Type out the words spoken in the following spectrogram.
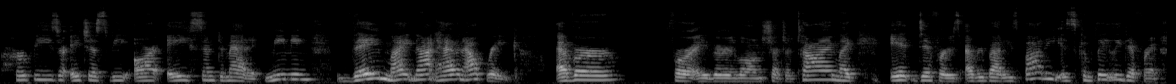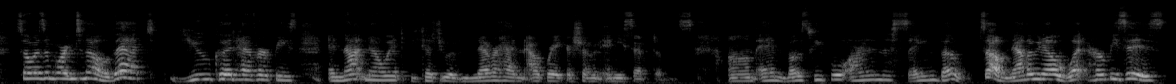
herpes or HSV are asymptomatic, meaning they might not have an outbreak ever for a very long stretch of time. Like it differs. Everybody's body is completely different. So it's important to know that you could have herpes and not know it because you have never had an outbreak or shown any symptoms. Um, and most people are in the same boat. So now that we know what herpes is,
